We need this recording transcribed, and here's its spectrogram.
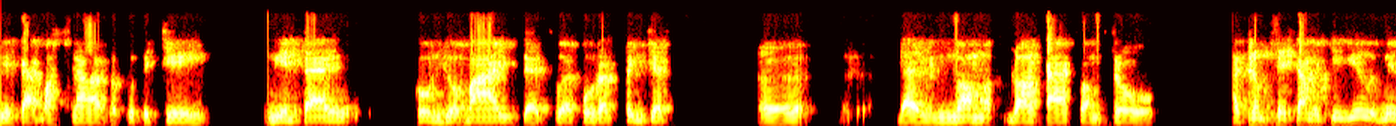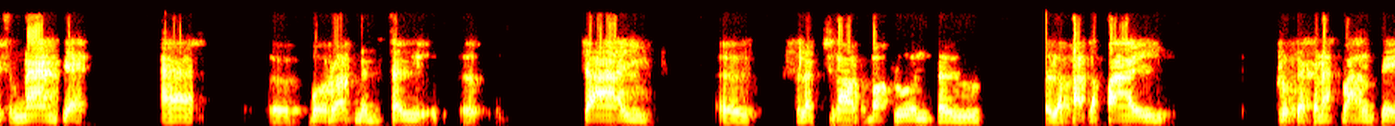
មានការបោះឆ្នោតប្រកួតប្រជែងមានតែគោលនយោបាយដែលធ្វើឲ្យពលរដ្ឋពេញចិត្តអឺដែលនាំដល់ការគ្រប់គ្រង ហើយក្នុងប្រទេសកម្ពុជាយើងវាមានសំណាងចេះថាពលរដ្ឋមិនទៅចាយស្លឹកឆ្នោតរបស់ខ្លួនទៅលប៉ាត់លប៉ាយគ្រប់តែគណៈបាលទេ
